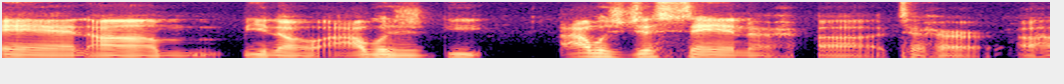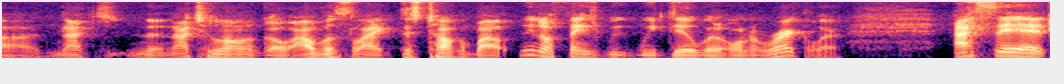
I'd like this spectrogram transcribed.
and um, you know, I was I was just saying uh, to her uh, not not too long ago. I was like, just talk about you know things we, we deal with on a regular. I said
